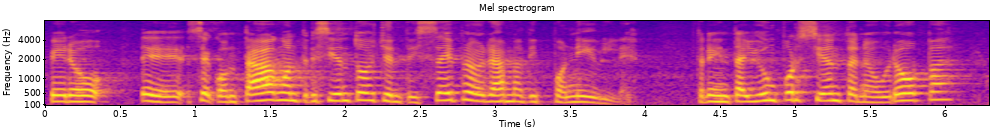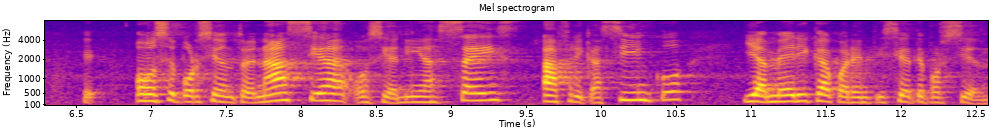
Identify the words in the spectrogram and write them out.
Pero eh, se contaba con 386 programas disponibles, 31% en Europa, 11% eh, en Asia, Oceanía 6, África 5 y América 47%.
